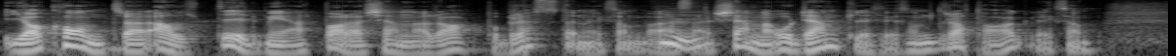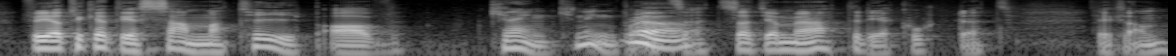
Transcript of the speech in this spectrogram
jag kontrar alltid med att bara känna rakt på brösten, liksom. bara så här, känna ordentligt, liksom, dra tag. Liksom. För jag tycker att det är samma typ av kränkning på Ja. ett sätt. Så att jag möter det kortet, liksom,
